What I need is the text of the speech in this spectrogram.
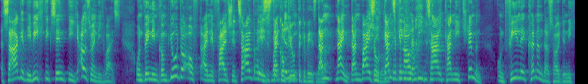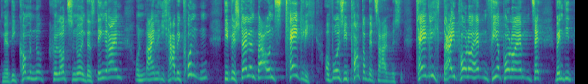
sage, die wichtig sind, die ich auswendig weiß. Und wenn im Computer oft eine falsche Zahl drin ist, ist es der Computer gewesen? Dann, ja. Nein, dann weiß Schon, ich ganz genau, die Zahl kann nicht stimmen. Und viele können das heute nicht mehr. Die kommen nur, klotzen nur in das Ding rein und meinen, ich habe Kunden, die bestellen bei uns täglich, obwohl sie Porter bezahlen müssen. Täglich drei Polohemden, vier Polohemden. Wenn die,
